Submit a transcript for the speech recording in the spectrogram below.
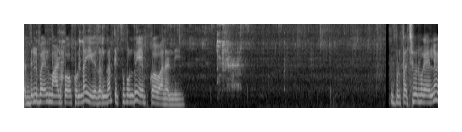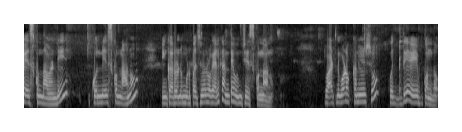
ఉల్లిపాయలు మాడిపోకుండా ఈ విధంగా తిప్పుకుంటూ వేపుకోవాలండి ఇప్పుడు పచ్చిమిరపకాయలని వేసుకుందామండి. కొన్ని వేసుకున్నాను. ఇంకా రెండు మూడు పచ్చిమిరపకాయలకి అంతే ఉంచేసుకున్నాను. వాటిని కూడా ఒక్క నిమిషం కొద్దిగా వేపుకుందాం.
